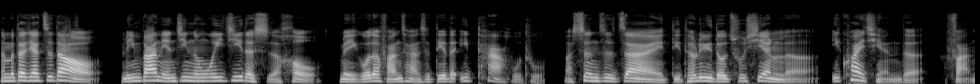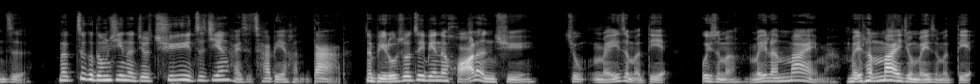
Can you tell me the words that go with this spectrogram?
那么大家知道，零八年金融危机的时候，美国的房产是跌得一塌糊涂啊，甚至在底特律都出现了一块钱的房子。那这个东西呢，就区域之间还是差别很大的。那比如说这边的华人区就没怎么跌。为什么 没人卖嘛？没人卖就没什么跌。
